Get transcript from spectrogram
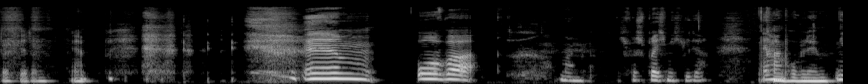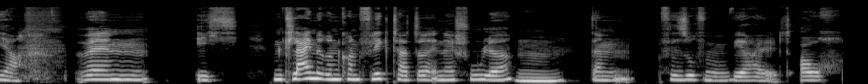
dass wir dann, ja. ähm, aber Mann, ich verspreche mich wieder. Kein Ähm, Problem. Ja, wenn ich einen kleineren Konflikt hatte in der Schule, Mhm. dann versuchen wir halt auch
